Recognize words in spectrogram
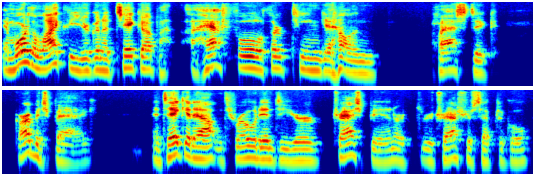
and more than likely, you're going to take up a half full 13 gallon plastic garbage bag and take it out and throw it into your trash bin or your trash receptacle.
